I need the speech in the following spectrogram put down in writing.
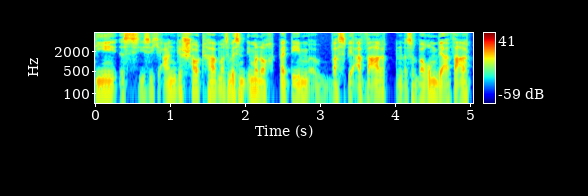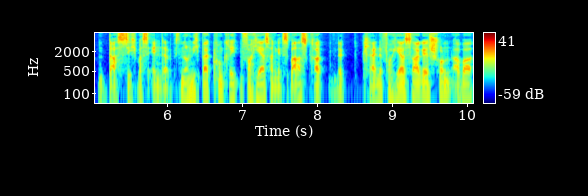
die Sie sich angeschaut haben? Also wir sind immer noch bei dem, was wir erwarten, also warum wir erwarten, dass sich was ändert. Wir sind noch nicht bei konkreten Vorhersagen. Jetzt war es gerade eine kleine Vorhersage schon, aber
